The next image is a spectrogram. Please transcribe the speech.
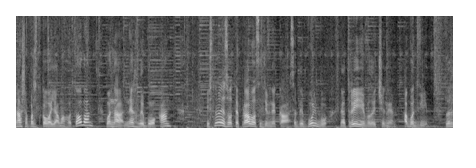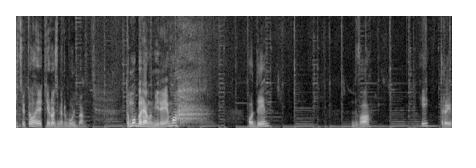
Наша посадкова яма готова, вона не глибока. Існує золоте правило садівника сади бульбу на три її величини або дві, в залежності від того, який розмір бульби. Тому беремо, міряємо. Один, два і три.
